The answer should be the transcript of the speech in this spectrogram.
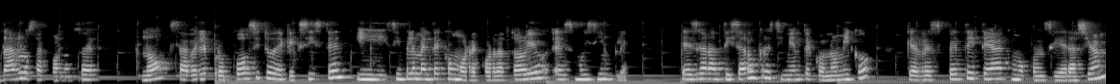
darlos a conocer ¿no? Saber el propósito de que existen y simplemente como recordatorio es muy simple. Es garantizar un crecimiento económico que respete y tenga como consideración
